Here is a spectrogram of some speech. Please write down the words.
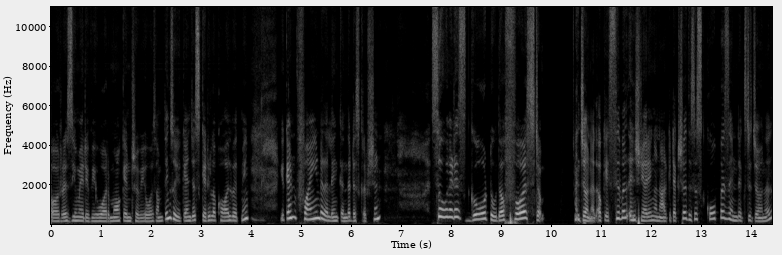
a resume review or mock interview or something so you can just schedule a call with me. You can find the link in the description so let us go to the first journal. Okay civil engineering and architecture. This is scopus indexed journal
